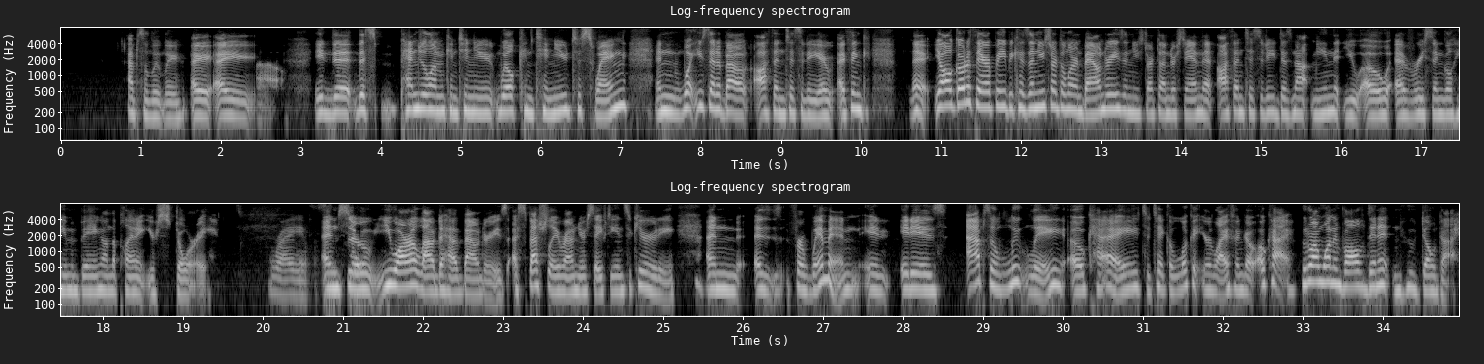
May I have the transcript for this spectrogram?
Absolutely. I, I wow. the this pendulum continue will continue to swing. And what you said about authenticity, I, I think y'all go to therapy because then you start to learn boundaries and you start to understand that authenticity does not mean that you owe every single human being on the planet your story. Right. And so you are allowed to have boundaries, especially around your safety and security. And as for women, it it is absolutely okay to take a look at your life and go, okay, who do I want involved in it and who don't I?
